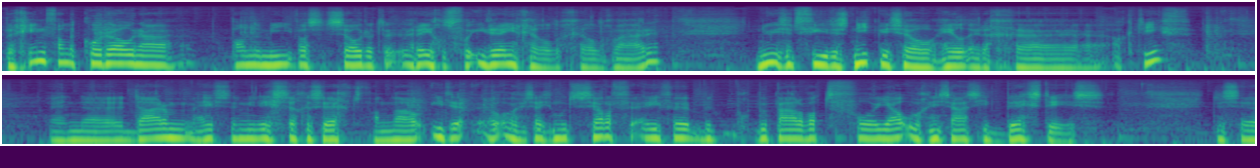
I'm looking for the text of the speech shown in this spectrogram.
begin van de corona-pandemie was het zo dat de regels voor iedereen geldig, waren. Nu is het virus niet meer zo heel erg uh, actief. En eh, daarom heeft de minister gezegd van nou, iedere organisatie moet zelf even be- bepalen wat voor jouw organisatie het beste is. Dus eh,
